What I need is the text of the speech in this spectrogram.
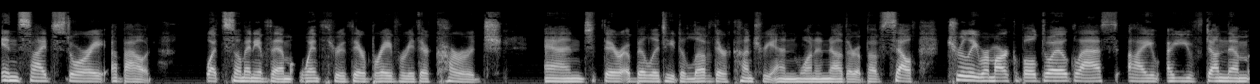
inside story about what so many of them went through, their bravery, their courage, and their ability to love their country and one another above self. Truly remarkable. Doyle Glass, I, I you've done them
